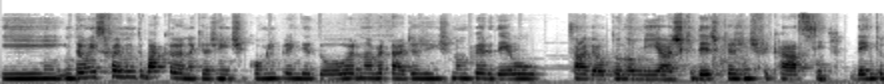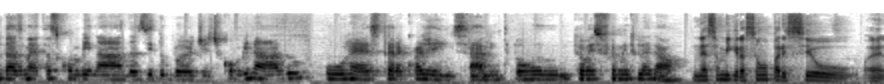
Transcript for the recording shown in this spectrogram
E então isso foi muito bacana, que a gente, como empreendedor, na verdade, a gente não perdeu sabe, autonomia. Acho que desde que a gente ficasse dentro das metas combinadas e do budget combinado, o resto era com a gente, sabe? Então, então isso foi muito legal. Nessa migração apareceu, é,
